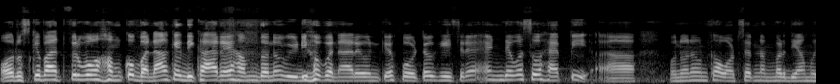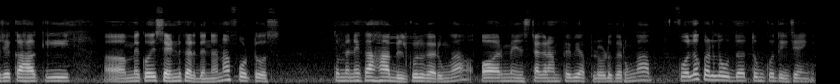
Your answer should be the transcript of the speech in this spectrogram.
और उसके बाद फिर वो हमको बना के दिखा रहे हम दोनों वीडियो बना रहे उनके फ़ोटो खींच रहे एंड दे वर सो हैप्पी उन्होंने उनका व्हाट्सएप नंबर दिया मुझे कहा कि आ, मेरे को सेंड कर देना ना फ़ोटोज़ तो मैंने कहा हाँ बिल्कुल करूँगा और मैं इंस्टाग्राम पे भी अपलोड करूँगा। आप फॉलो कर लो उधर तुमको दिख जाएँगे.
